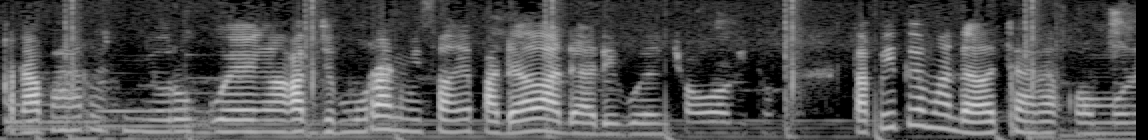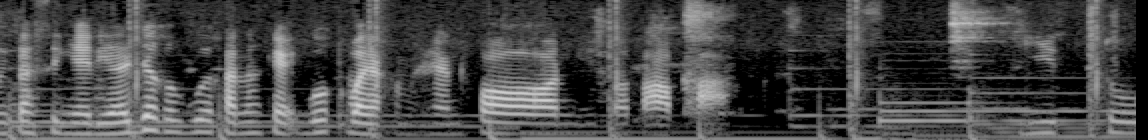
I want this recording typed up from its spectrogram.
kenapa harus nyuruh gue ngangkat jemuran? Misalnya padahal ada adik gue yang cowok gitu. Tapi itu emang adalah cara komunikasinya dia aja ke gue karena kayak gue kebanyakan handphone gitu atau apa. Gitu.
